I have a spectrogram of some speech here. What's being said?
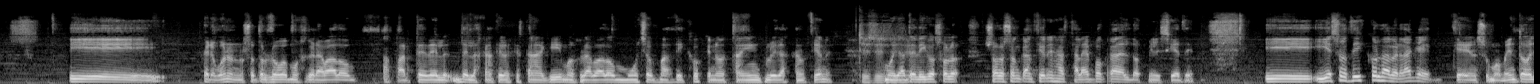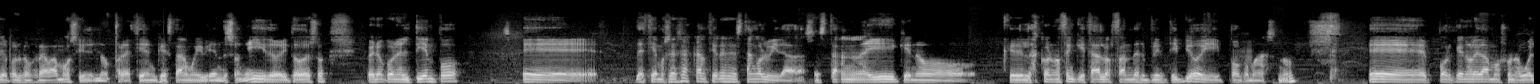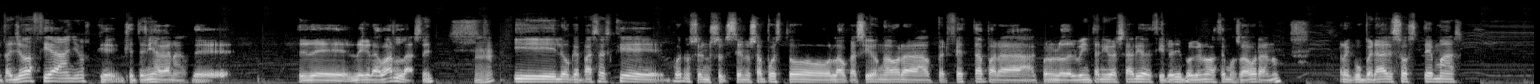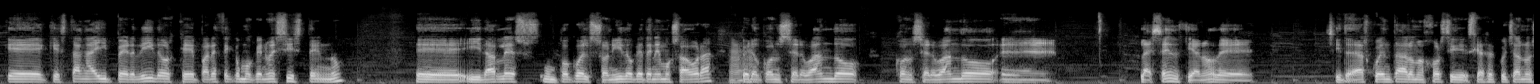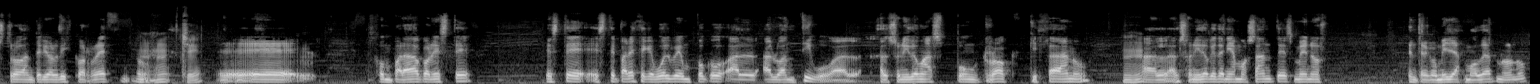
Y, pero bueno, nosotros luego hemos grabado, aparte de, las canciones que están aquí, hemos grabado muchos más discos que no están incluidas canciones. Como ya te digo, solo, solo son canciones hasta la época del 2007. Y, y esos discos, la verdad que, que, en su momento, oye, pues los grabamos y nos parecían que estaba muy bien de sonido y todo eso, pero con el tiempo eh, decíamos, esas canciones están olvidadas, están ahí que no que las conocen quizás los fans del principio y poco más, ¿no? eh, ¿por qué no le damos una vuelta? Yo hacía años que, tenía ganas de, de, grabarlas. ¿eh? Y lo que pasa es que, bueno, se nos, ha puesto la ocasión ahora perfecta para, con lo del 20 aniversario, decir, oye, ¿por qué no lo hacemos ahora? ¿no? Recuperar esos temas que, que están ahí perdidos, que parece como que no existen, ¿no? Eh, y darles un poco el sonido que tenemos ahora, pero conservando, conservando eh, la esencia, ¿no? De, si te das cuenta, a lo mejor si, has escuchado nuestro anterior disco Red, eh, comparado con este, este, este parece que vuelve un poco al, a lo antiguo, al, sonido más punk rock, quizá, ¿no? al, al, sonido que teníamos antes, menos, entre comillas, moderno, ¿no?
